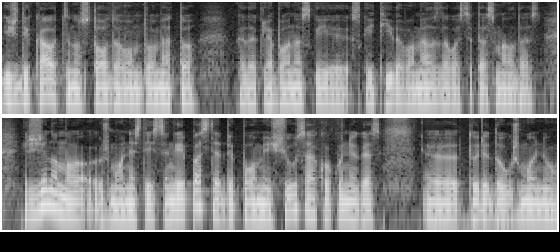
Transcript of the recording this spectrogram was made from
išdikauti nustodavom tuo metu, kada klebonas skaitydavo, melzdavosi tas maldas. Ir žinoma, žmonės teisingai pastebi, po mišių, sako kunigas, e, turi daug žmonių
